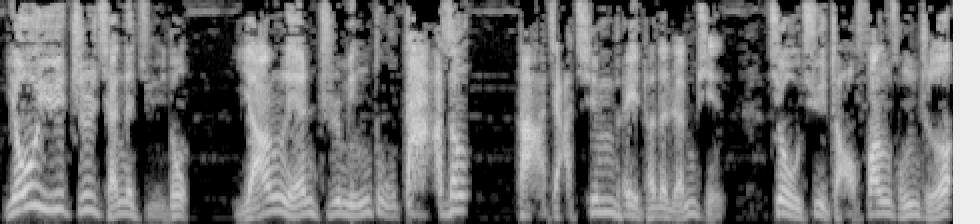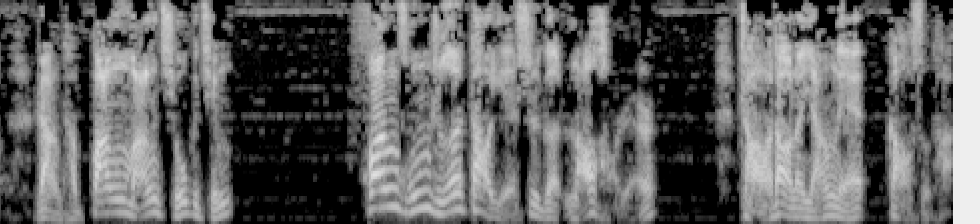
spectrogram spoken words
由于之前的举动。杨连知名度大增，大家钦佩他的人品，就去找方从哲，让他帮忙求个情。方从哲倒也是个老好人，找到了杨连，告诉他：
